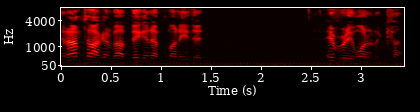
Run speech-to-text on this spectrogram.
And I'm talking about big enough money that everybody wanted to cut.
